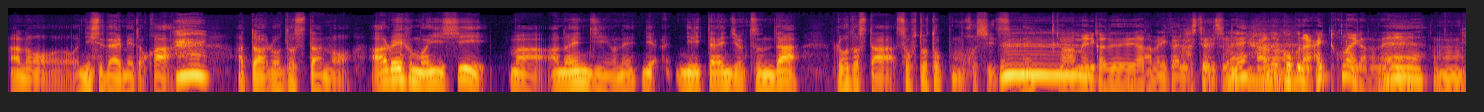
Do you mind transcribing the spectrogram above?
あの2世代目とかはい。あとはロードスターの RF もいいし、まああのエンジンをね2リッターエンジンを積んだロードスターソフトトップも欲しいですよね。うん。アメリカでやアメリカで走ってるんですよねね。あれ国内入ってこないからね。ね。うん。うん。か。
